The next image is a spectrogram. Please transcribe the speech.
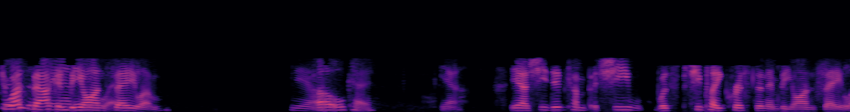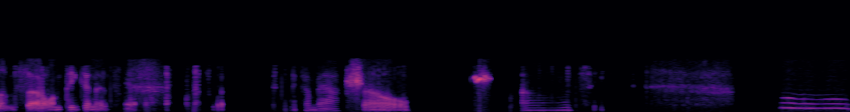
she was Kristen back in Beyond anyway. Salem. Yeah. Oh, okay. Yeah. Yeah, she did come she was she played Kristen in Beyond Salem, so I'm thinking it's Yeah. that's gonna come back. So oh, let's see. Oh,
